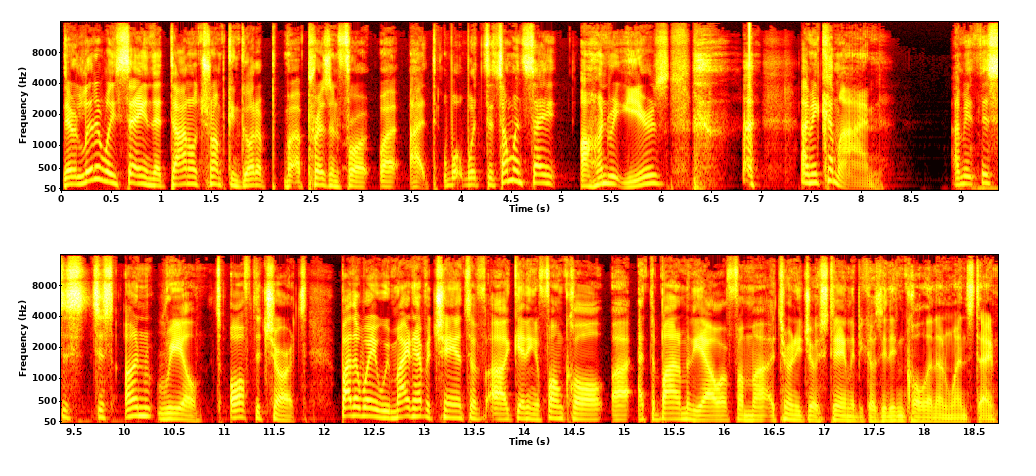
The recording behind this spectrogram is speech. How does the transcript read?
They're literally saying that Donald Trump can go to uh, prison for uh, uh, what, what did someone say? Hundred years? I mean, come on. I mean, this is just unreal. It's off the charts. By the way, we might have a chance of uh, getting a phone call uh, at the bottom of the hour from uh, Attorney Joe Stanley because he didn't call in on Wednesday.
